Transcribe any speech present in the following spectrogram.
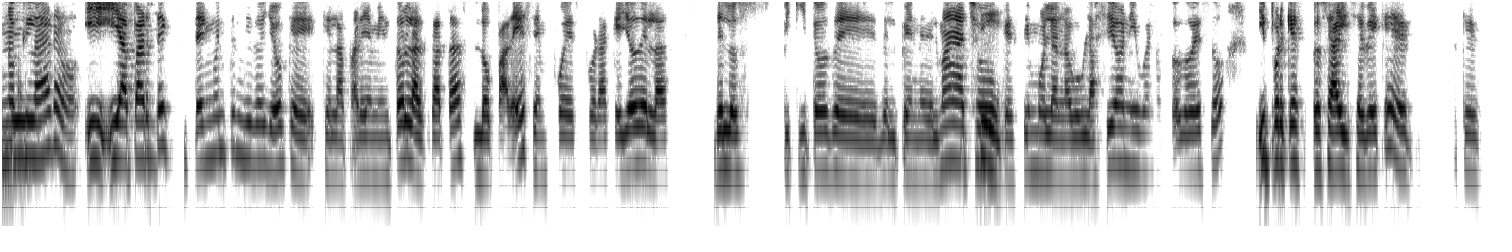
No, claro. Y, aparte, tengo entendido yo que, que, el apareamiento, las gatas lo padecen, pues, por aquello de las de los piquitos de, del pene del macho que estimulan la ovulación y bueno, todo eso. Y porque, o sea, y se ve que, que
